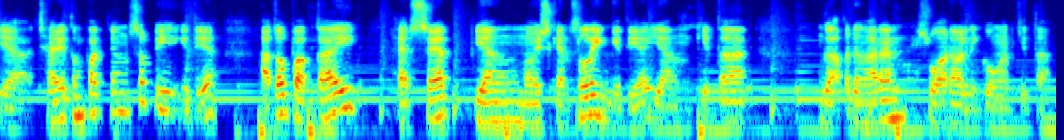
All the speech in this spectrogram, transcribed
ya cari tempat yang sepi gitu ya. Atau pakai headset yang noise cancelling gitu ya yang kita nggak kedengaran suara lingkungan kita.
